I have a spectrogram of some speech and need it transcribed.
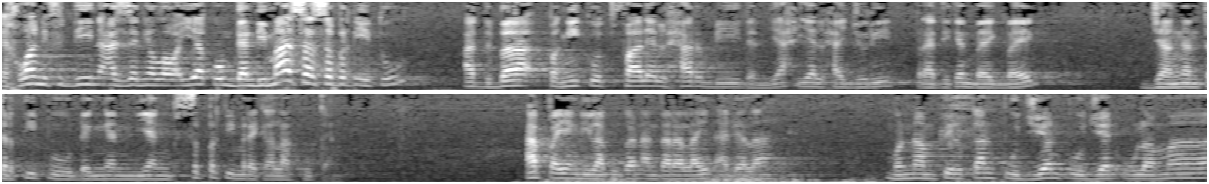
Ikhwani fi din azza wa dan di masa seperti itu adba pengikut Falil Harbi dan Yahya Al-Hajuri perhatikan baik-baik. Jangan tertipu dengan yang seperti mereka lakukan apa yang dilakukan antara lain adalah menampilkan pujian-pujian ulama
